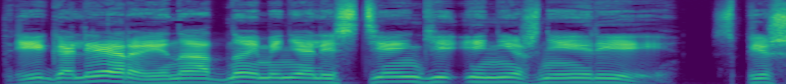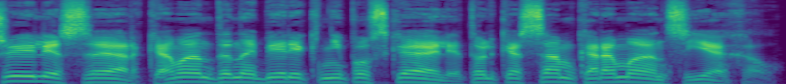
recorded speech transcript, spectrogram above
Три галеры, и на одной менялись тенги и нижние реи. Спешили, сэр, команды на берег не пускали, только сам Караман съехал.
